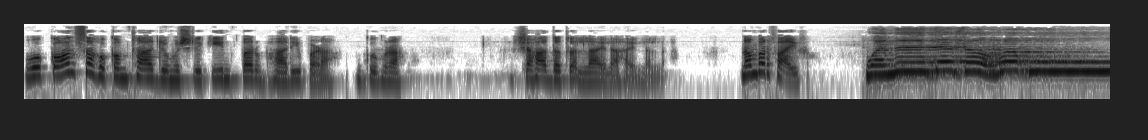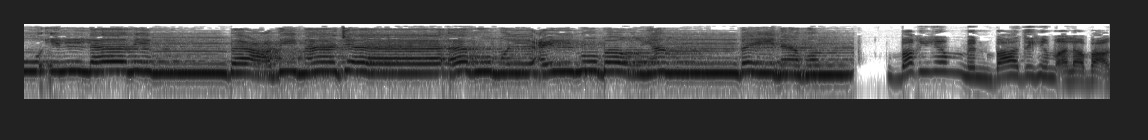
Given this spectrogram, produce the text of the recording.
وہ کون سا حکم تھا جو مشرقین پر بھاری پڑا؟ گمراہ۔ شہادت اللہ الہ الا اللہ۔ نمبر فائیو۔ وما تفرقوا إلا من بعد ما جاءهم العلم بغيا بينهم۔ بغيا من بعدهم على بعد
